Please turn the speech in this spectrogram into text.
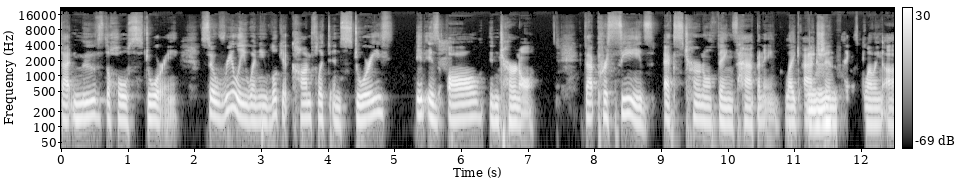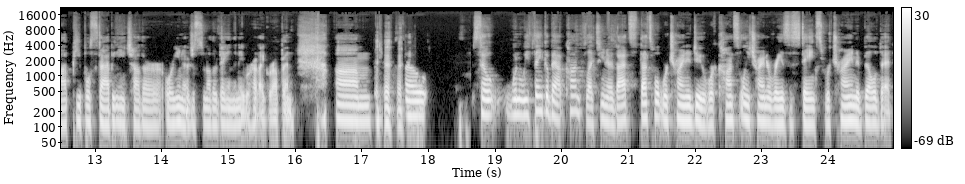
that moves the whole story. So really, when you look at conflict in stories, it is all internal that precedes external things happening, like action, mm-hmm. things blowing up, people stabbing each other, or you know, just another day in the neighborhood I grew up in. Um, so, so when we think about conflict, you know, that's that's what we're trying to do. We're constantly trying to raise the stakes. We're trying to build it,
